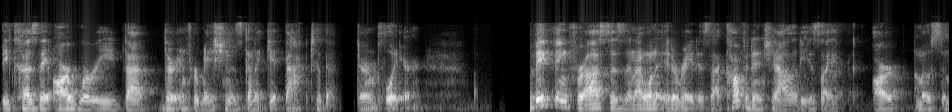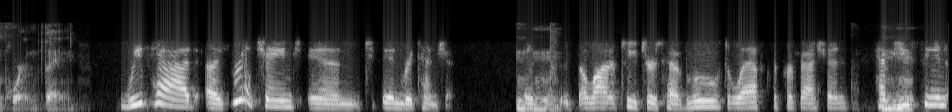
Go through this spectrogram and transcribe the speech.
because they are worried that their information is going to get back to their employer. The big thing for us is, and I want to iterate, is that confidentiality is like our most important thing. We've had a real change in in retention. Mm-hmm. a lot of teachers have moved, left the profession. Have mm-hmm. you seen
